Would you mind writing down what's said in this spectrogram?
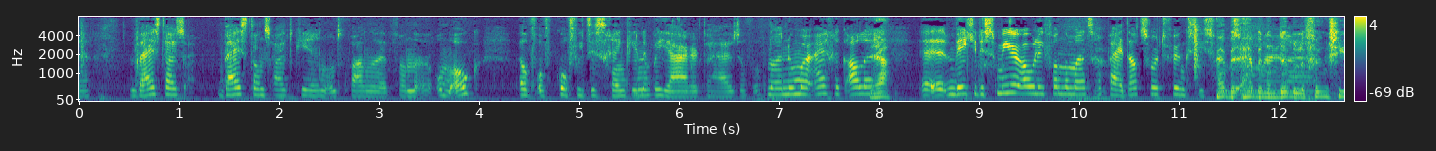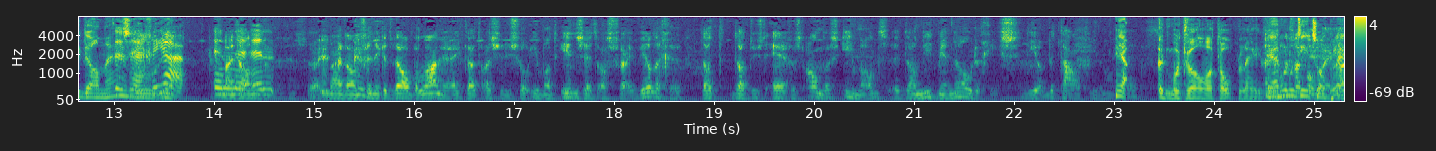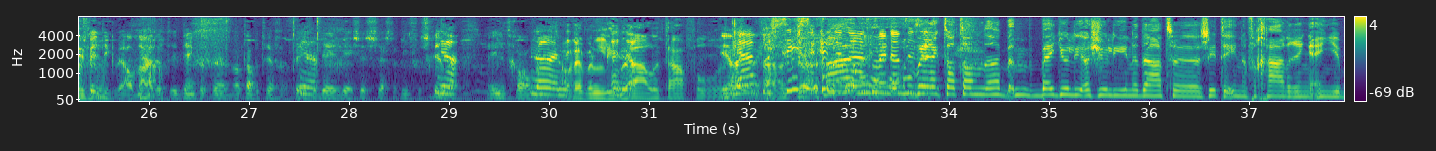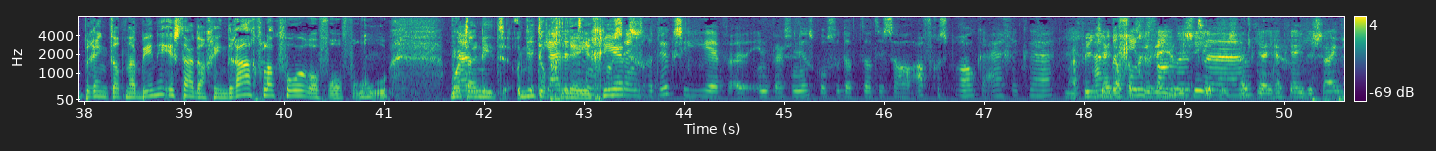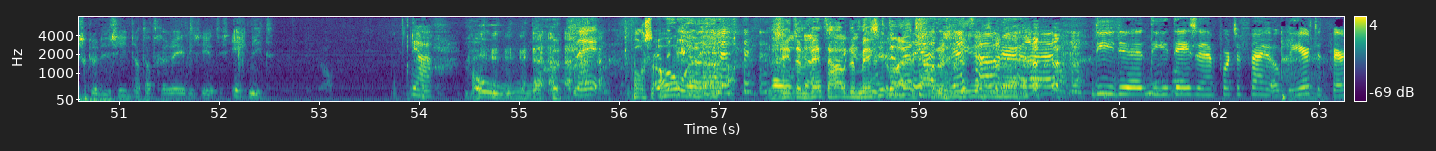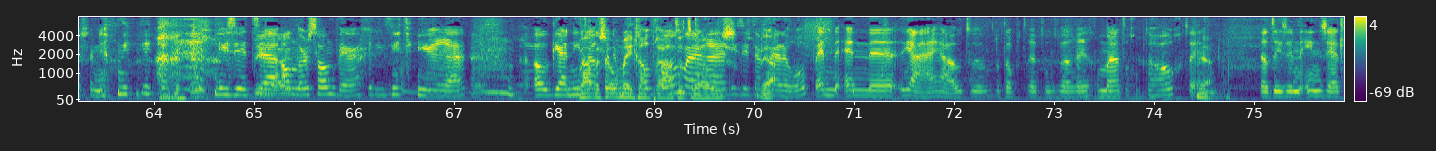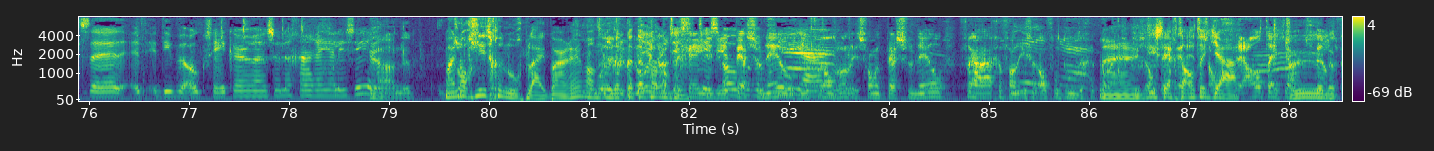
een bijstands, bijstandsuitkering ontvangen... Van, eh, om ook of, of koffie te schenken in een bejaardentehuis. Of, of nou, noem maar eigenlijk alle... Ja. eh, een beetje de smeerolie van de maatschappij. Dat soort functies. hebben, hebben een dubbele functie dan, hè? Te zeggen, ja. En, maar, dan, en, sorry, maar dan vind ik het wel belangrijk dat als je dus zo iemand inzet als vrijwilliger... dat, dat dus ergens anders iemand eh, dan niet meer nodig is. Die betaalt iemand. Ja. hè. Het moet wel wat opleveren. Ja, het moet iets opleveren. Dat vind ik wel. Nou, Ja. dat, ik denk dat eh, wat dat betreft VVD en D66 niet verschillen. Ja. In het gewoon. Nou, Nou, we hebben een liberale tafel. eh, Ja, ja, precies. Inderdaad, hoe, maar dat hoe is- werkt dat dan eh, bij jullie als jullie inderdaad eh, zitten in een vergadering en je brengt dat naar binnen? Is daar dan geen draagvlak voor? Of, of hoe, wordt Nou, daar niet, de- niet op ja, gereageerd? De 10% reductie eh, in personeelskosten, dat, dat is al afgesproken eigenlijk eh, Maar vind aan jij het dat dat het... gerealiseerd is? eh, Heb jij, heb jij de cijfers kunnen zien dat dat gerealiseerd is? Ik niet. ja, Oh, nee. Volgens, oh, eh, er zit een wethouder mee Er zit te een Ja, luisteren. de wethouder. eh, die, de, die deze portefeuille ook beheert, het personeel, die, die zit, eh Anders Sandbergen, die zit hier eh, ook, ja, niet Waar we achter de mee gaan microfoon, praten maar, trouwens. die zit er Ja. verderop. En, en eh, ja, hij houdt wat dat betreft ons wel regelmatig op de hoogte. Ja. En dat is een inzet eh, die we ook zeker eh, zullen gaan realiseren. Ja, dat- maar tot- nog niet genoeg blijkbaar, hè? Want dat, dat kan nog Het niet. is- degene het is die het personeel, die verantwoordelijk is van het personeel, vragen van is er al voldoende tekort? Nee, die zegt altijd ja. Altijd ja, Tuurlijk.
